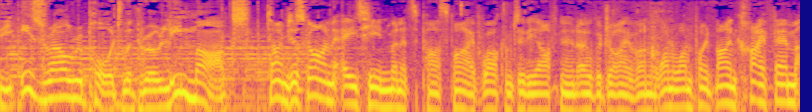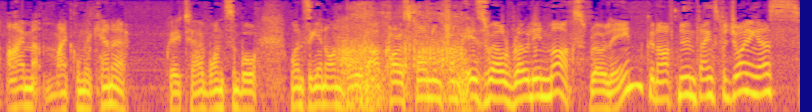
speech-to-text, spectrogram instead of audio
The Israel Report with Rolene Marks. Time just gone, 18 minutes past five. Welcome to the afternoon overdrive on 11.9 Chai FM. I'm Michael McKenna. Great to have once more, once again on board our correspondent from Israel, Rolene Marks. Rolene, good afternoon. Thanks for joining us.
